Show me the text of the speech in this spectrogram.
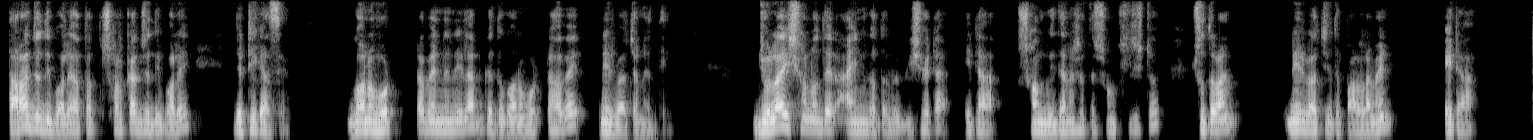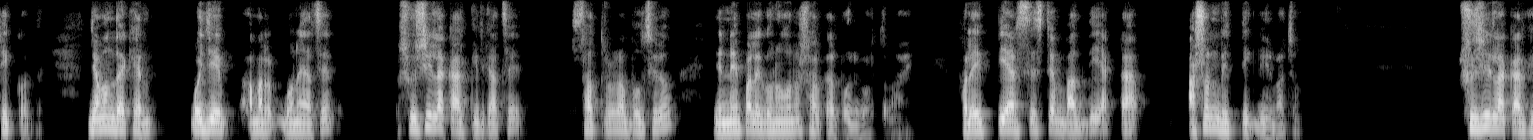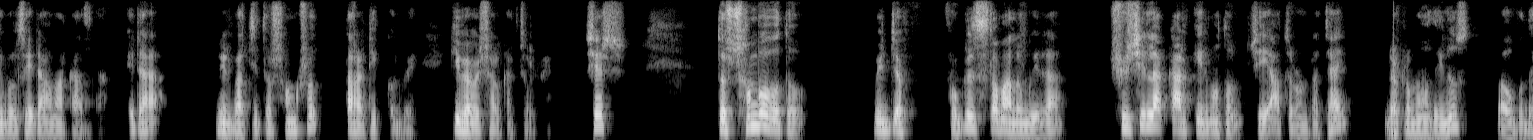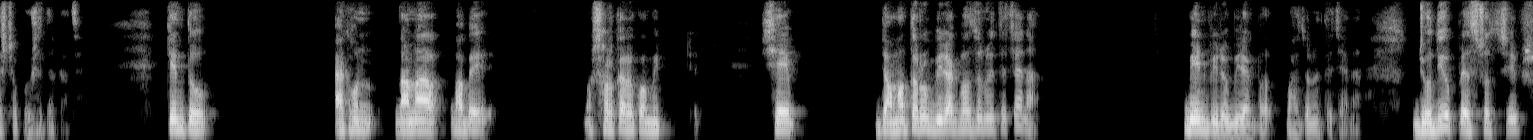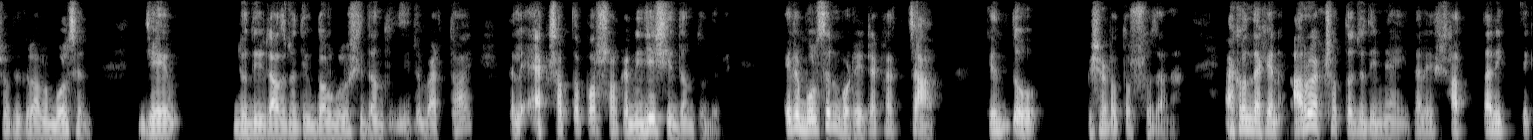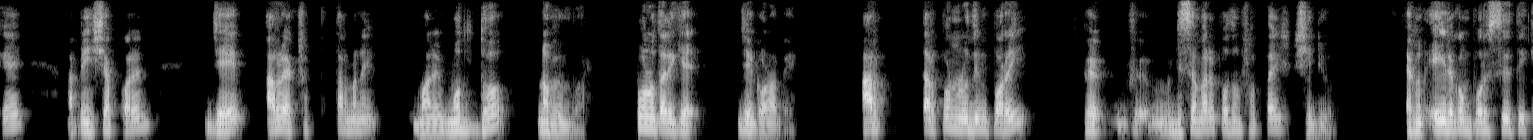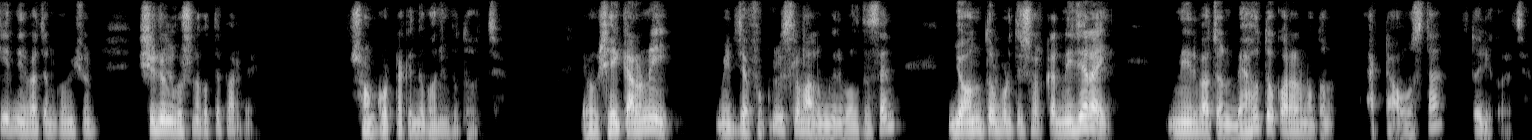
তারা যদি বলে, অর্থাৎ সরকার যদি বলে যে, ঠিক আছে, গণভোটটা মেনে নিলাম, কিন্তু গণভোটটা হবে নির্বাচনের দিন। জুলাই সনদের আইনগত বিষয়টা, এটা সংবিধানের সাথে সংশ্লিষ্ট, সুতরাং নির্বাচিত পার্লামেন্ট এটা ঠিক করবে। যেমন দেখেন, ওই যে আমার মনে আছে, সুশীলা কার্কির কাছে ছাত্ররা বলছিল যে, নেপালে ঘন ঘন সরকার পরিবর্তন হয়। ফলে এই পিয়ার সিস্টেম বাদ দিয়ে একটা আসন ভিত্তিক নির্বাচন। সুশীলা কার্কি বলছে? এটা আমার কাজ না। এটা নির্বাচিত সংসদ, তারা ঠিক করবে। কীভাবে সরকার চলবে? শেষ। তো সম্ভবত মির্জা ফখরুল ইসলাম আলমগীররা সুশীলা কার্কির মতন সেই আচরণটা চায় ডক্টর মোহাম্মদ ইউনুস বা উপদেষ্টা পরিষদের কাছে। কিন্তু এখন নানাভাবে সরকারও কমিটেড সে জামাতারও বিরাগ ভাজন হইতে চায় না। বিএনপিরও বিরাগ ভা- ভাজন হতে চায় না। যদিও প্রেস সচিব শফিকুল আলম বলছেন যে, যদি রাজনৈতিক দলগুলো সিদ্ধান্ত দিতে ব্যর্থ হয়, তাহলে এক সপ্তাহ পর সরকার নিজেই সিদ্ধান্ত দেবে। এটা বলছেন বটে, এটা একটা চাপ, কিন্তু বিষয়টা তো সোজা না। এখন দেখেন, আরও এক সপ্তাহ যদি নেয়, তাহলে সাত তারিখ থেকে আপনি হিসাব করেন যে, আরও এক সপ্তাহ, তার মানে মানে মধ্য নভেম্বর, পনেরো তারিখে যে গড়াবে। আর তার পনেরো দিন পরেই ডিসেম্বরের প্রথম সপ্তাহে শিডিউল এখন এই রকম পরিস্থিতি কি নির্বাচন কমিশন শিডিউল ঘোষণা করতে পারবে? সংকটটা কিন্তু ঘনীভূত হচ্ছে। এবং সেই কারণেই মির্জা ফখরুল ইসলাম আলমগীর বলতেছেন যে, অন্তর্বর্তী সরকার নিজেরাই নির্বাচন ব্যাহত করার মতন একটা অবস্থা তৈরি করেছে।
